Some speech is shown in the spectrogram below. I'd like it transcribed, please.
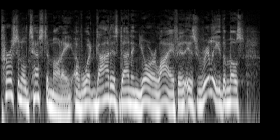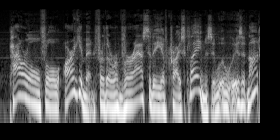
personal testimony of what God has done in your life is really the most powerful argument for the veracity of Christ's claims. Is it not?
